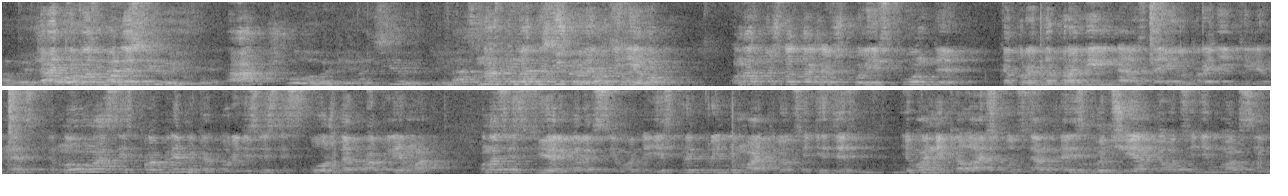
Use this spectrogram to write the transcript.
А ви Дайте школу возможность- фінансуєте? А? Школу ви фінансуєте? У нас не надо в школе другие. У нас точно так же в школе есть фонды, которые добровольно сдают родители внески. Но у нас есть проблемы, которые действительно есть сложная проблема. у нас есть фермеры сегодня, есть предприниматели. Вот сидит здесь Иван Николаевич Луценко, есть Быченко, вот сидит Максим,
